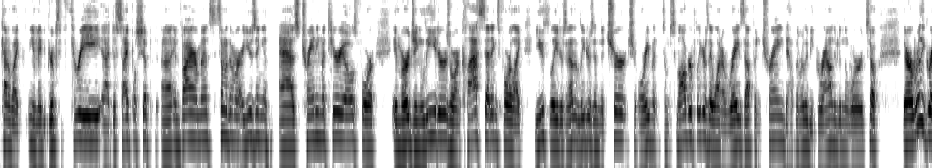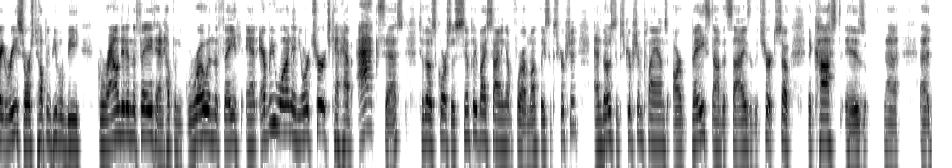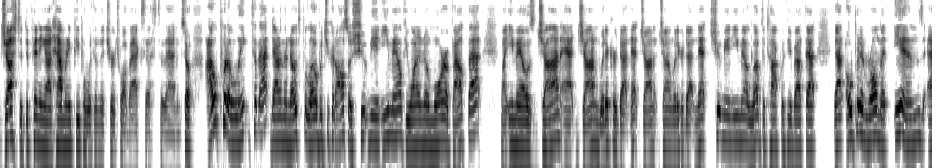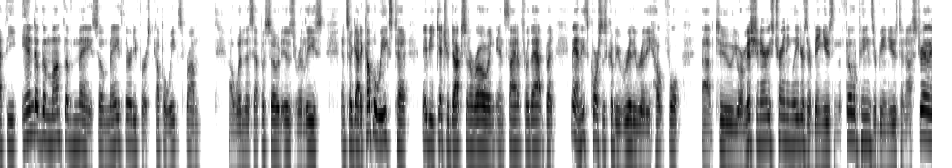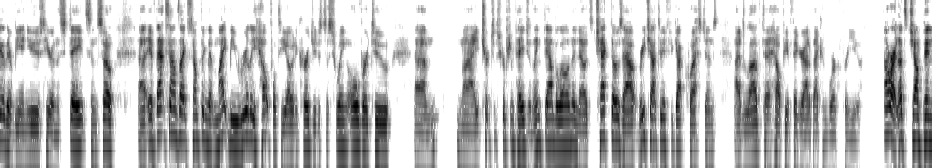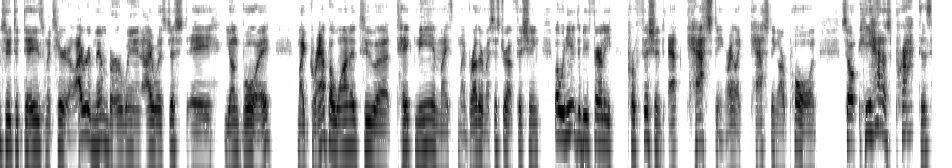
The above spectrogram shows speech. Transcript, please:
kind of like, you know, maybe groups of three uh, discipleship uh, environments. Some of them are using it as training materials for emerging leaders or in class settings for like youth leaders and other leaders in the church or even some small group leaders they want to raise raise up and train to help them really be grounded in the Word. So they're a really great resource to helping people be grounded in the faith and help them grow in the faith. And everyone in your church can have access to those courses simply by signing up for a monthly subscription. And those subscription plans are based on the size of the church. So the cost is uh, adjusted depending on how many people within the church will have access to that. And so I will put a link to that down in the notes below, but you can also shoot me an email if you want to know more about that. My email is john at johnwhittaker.net, john at johnwhittaker.net. Shoot me an email. Love to talk with you about that. That open enrollment ends at the end of the month of May, so May 31st, a couple weeks from uh, when this episode is released. And so, got a couple weeks to maybe get your ducks in a row and, and sign up for that. But man, these courses could be really, really helpful. Uh, to your missionaries, training leaders. They're being used in the Philippines, they're being used in Australia, they're being used here in the States. And so, uh, if that sounds like something that might be really helpful to you, I would encourage you just to swing over to um, my church subscription page, link down below in the notes. Check those out. Reach out to me if you've got questions. I'd love to help you figure out if that could work for you. All right, let's jump into today's material. I remember when I was just a young boy, my grandpa wanted to uh, take me and my, my brother and my sister out fishing, but we needed to be fairly proficient at casting, right? Like casting our pole. And so he had us practice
